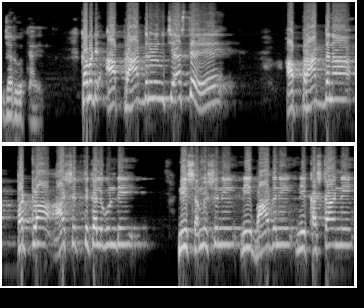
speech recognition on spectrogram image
జరుగుతుంది కాబట్టి ఆ ప్రార్థన నువ్వు చేస్తే ఆ ప్రార్థన పట్ల ఆసక్తి కలిగి ఉండి నీ సమస్యని నీ బాధని నీ కష్టాన్ని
